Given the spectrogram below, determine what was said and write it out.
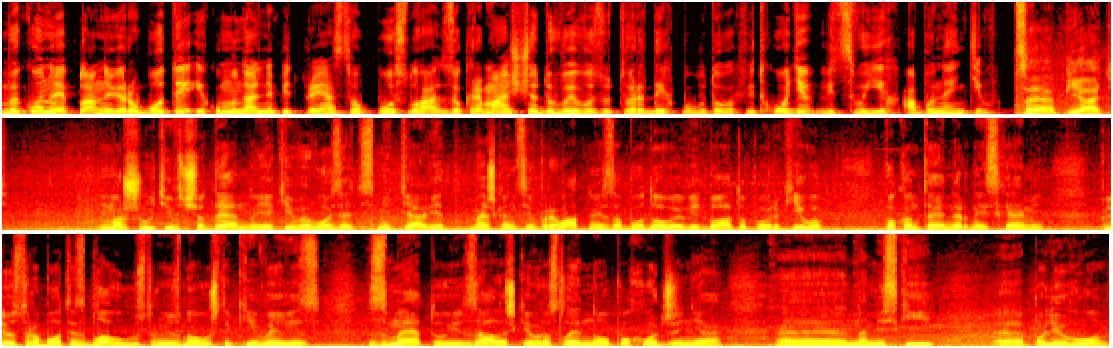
Виконує планові роботи і комунальне підприємство Послуга, зокрема щодо вивозу твердих побутових відходів від своїх абонентів. Це 5 маршрутів щоденно, які вивозять сміття від мешканців приватної забудови, від багатоповерхівок по контейнерній схемі. Плюс роботи з благоустрою, знову ж таки, вивіз з мету залишків рослинного походження е, на міський е, полігон.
